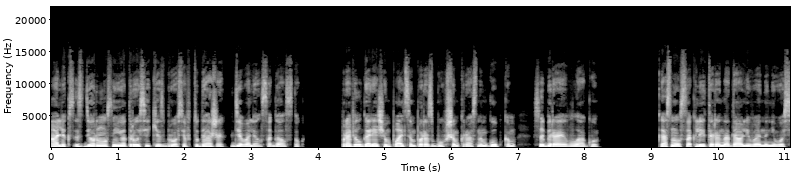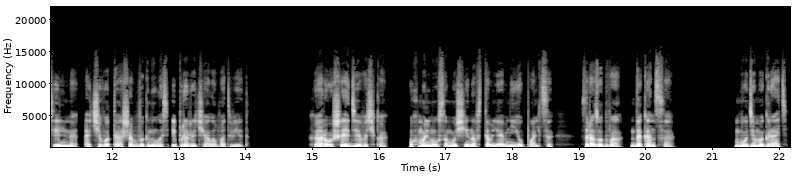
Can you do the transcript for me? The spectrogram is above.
Алекс сдернул с нее трусики, сбросив туда же, где валялся галстук. Провел горячим пальцем по разбухшим красным губкам, собирая влагу. Коснулся клитора, надавливая на него сильно, отчего Таша выгнулась и прорычала в ответ. «Хорошая девочка», — ухмыльнулся мужчина, вставляя в нее пальцы. «Сразу два, до конца». «Будем играть?»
